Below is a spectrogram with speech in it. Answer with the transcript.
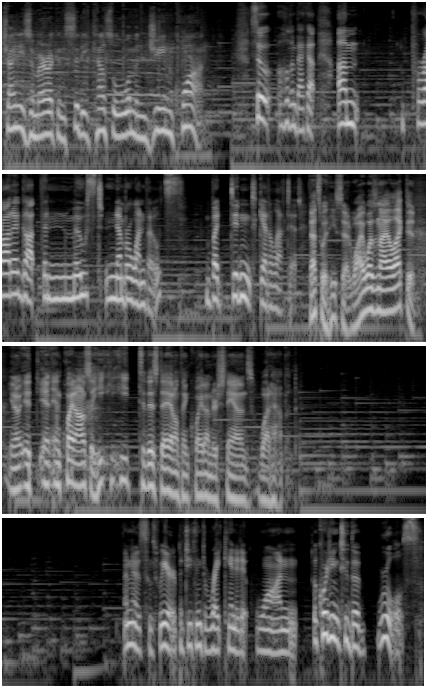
Chinese American City Councilwoman Jean Quan. So hold on back up. Um, Perata got the most number one votes, but didn't get elected. That's what he said. Why wasn't I elected? You know, it, and, and quite honestly, he, he, he to this day I don't think quite understands what happened. I know it sounds weird, but do you think the right candidate won according to the rules?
